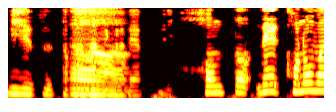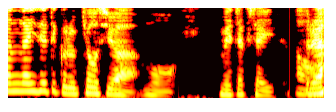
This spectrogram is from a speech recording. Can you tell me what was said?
美術とかになってくると、やっぱり。ほんと。で、この漫画に出てくる教師は、もう、めちゃくちゃいいですよ。ああそれは、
